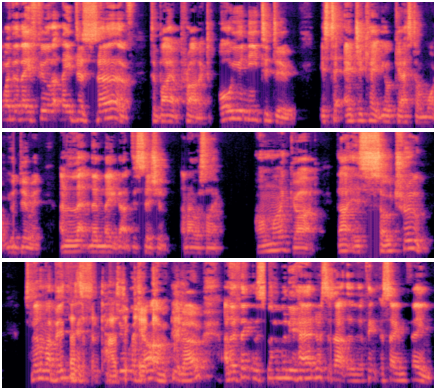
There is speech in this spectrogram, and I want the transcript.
whether they feel that they deserve to buy a product. All you need to do is to educate your guest on what you're doing and let them make that decision. And I was like, oh my god, that is so true. It's none of my business. That's a fantastic do my job, you know. And I think there's so many hairdressers out there that think the same thing.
